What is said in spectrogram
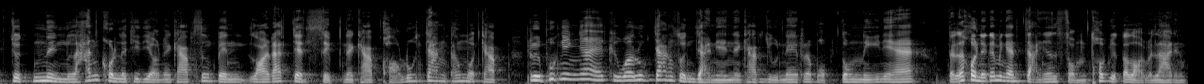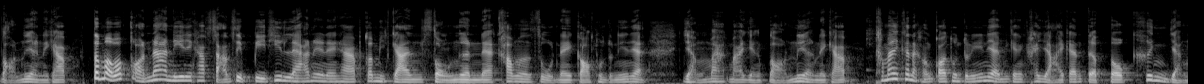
11.1 ล้านคนเลยทีเดียวนะครับ ซึ่งเป็นร้อยละ 70 นะครับ ของลูกจ้างทั้งหมดครับ หรือพูดง่ายๆ ก็คือว่าลูกจ้างส่วนใหญ่เนี่ยนะครับอยู่ในระบบตรงนี้เนี่ยฮะแต่ละคนเนี่ยก็มีการจ่ายเงินสมทบอยู่ตลอดเวลาอย่างต่อเนื่องนะครับ ต้องบอกว่าก่อนหน้านี้นะครับ 30 ปีที่แล้วเนี่ยนะครับ ก็มีการส่งเงินนะเข้ามาสู่ในกองทุนตรงนี้เนี่ยอย่างมากมายอย่างต่อเนื่องนะครับ ทำให้ขนาดของกองทุนตรงนี้เนี่ยมีการขยายการเติบโตขึ้นอย่าง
